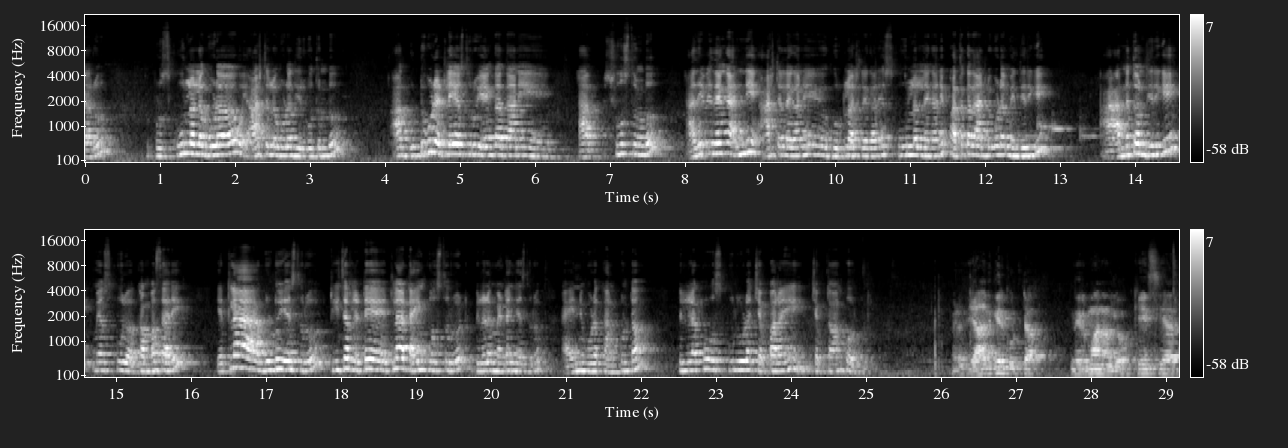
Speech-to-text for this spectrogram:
గారు ఇప్పుడు స్కూళ్ళల్లో కూడా హాస్టల్లో కూడా తిరుగుతుండు. ఆ గుడ్డు కూడా ఎట్లా చేస్తున్నారు ఏం కదా అని ఆ చూస్తుండు. అదేవిధంగా అన్ని హాస్టల్లో కానీ గురుకుల హాస్టల్లో కానీ స్కూళ్ళల్లో కానీ పథక దాంట్లో కూడా మేము తిరిగి అన్నతో తిరిగి మేము స్కూల్ కంపల్సరీ ఎట్లా గుడ్డు చేస్తారు టీచర్లు ఎట్టే ఎట్లా టైంకి వస్తారు పిల్లలు మెయింటైన్ చేస్తారు అవన్నీ కూడా కనుక్కుంటాం. పిల్లలకు స్కూల్ కూడా చెప్పాలని చెప్తామని కోరుకుంటాం యాదగిరి యాదగిరిగుట్ట నిర్మాణంలో కేసీఆర్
